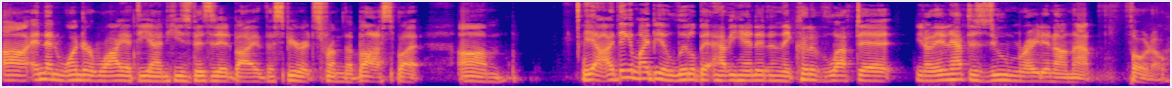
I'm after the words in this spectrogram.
Uh, and then wonder why at the end he's visited by the spirits from the bus. But um, yeah, I think it might be a little bit heavy handed and they could have left it, you know, they didn't have to zoom right in on that photo.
